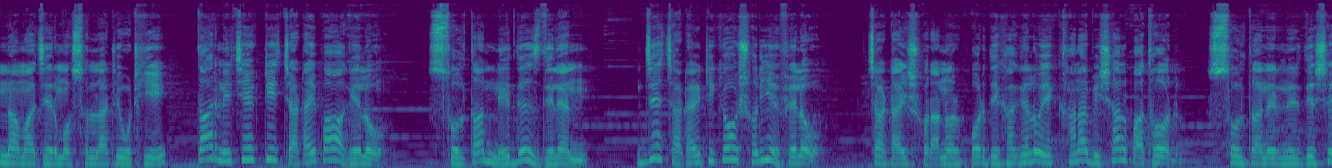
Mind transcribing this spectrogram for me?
নামাজের মশল্লাটি উঠিয়ে তার নিচে একটি চাটাই পাওয়া গেল। সুলতান নির্দেশ দিলেন যে চাটাইটিকেও সরিয়ে ফেলো। চাটাই সরানোর পর দেখা গেল একখানা বিশাল পাথর। সুলতানের নির্দেশে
